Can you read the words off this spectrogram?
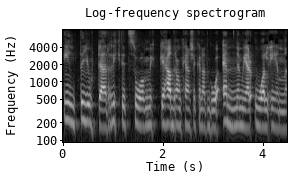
inte gjort det riktigt så mycket hade de kanske kunnat gå ännu mer all in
